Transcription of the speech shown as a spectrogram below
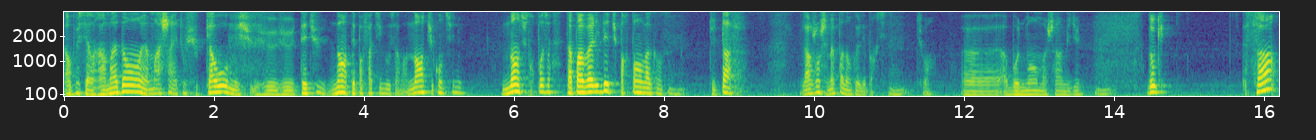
Et en plus, il y a le ramadan, il y a machin et tout. Je suis KO, mais je, je, je têtu. Non, t'es pas fatigué, ça va. Non, tu continues. Non, tu te reposes pas. T'as pas validé, tu pars pas en vacances. Tu taffes. L'argent, je sais même pas dans quoi il est parti. Tu vois. Euh, abonnement, machin, bidule. Donc, ça,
